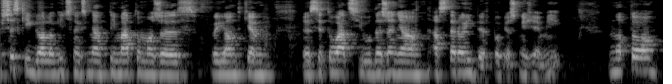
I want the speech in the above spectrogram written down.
wszystkich geologicznych zmian klimatu, może z wyjątkiem sytuacji uderzenia asteroidy w powierzchnię Ziemi, no to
